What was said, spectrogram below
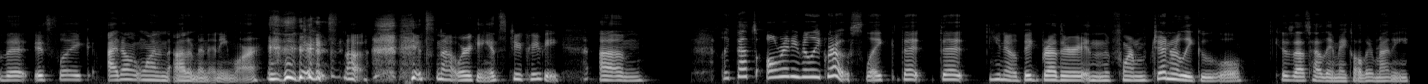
that it's like I don't want an ottoman anymore. it's not it's not working. It's too creepy. Um like that's already really gross. Like that that, you know, Big Brother in the form of generally Google because that's how they make all their money,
